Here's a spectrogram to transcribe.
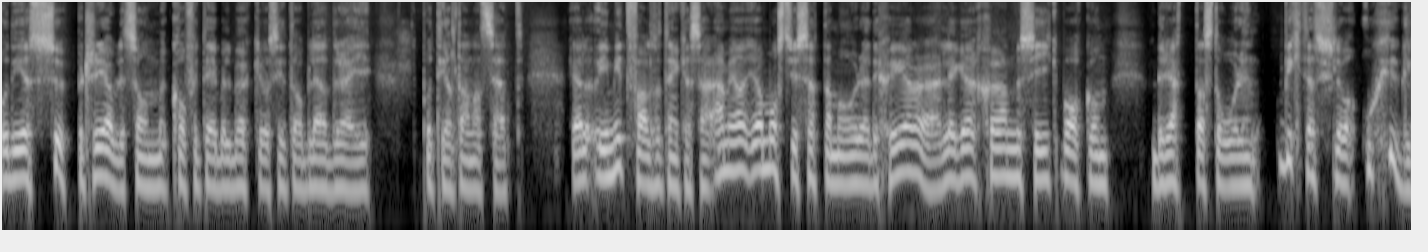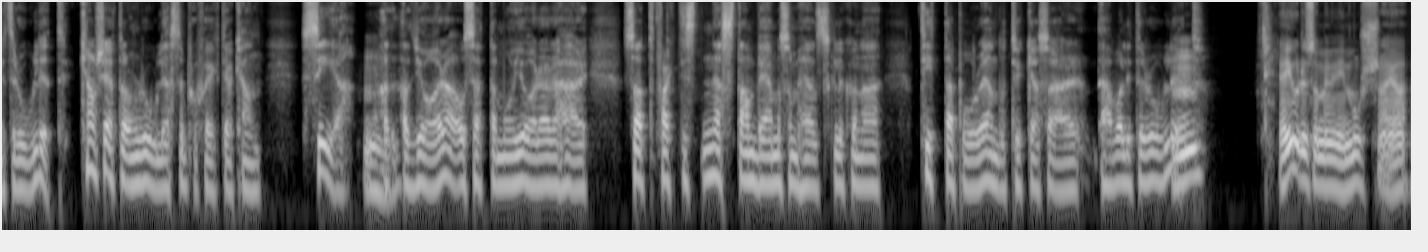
och det är supertrevligt som coffee table-böcker att sitta och bläddra i på ett helt annat sätt. I mitt fall så tänker jag så här, "Ja, men jag, jag måste ju sätta mig och redigera det här, lägga skön musik bakom, berätta storyn, vilket jag skulle vara ohyggligt roligt. Kanske ett av de roligaste projekt jag kan se Mm. att, att göra och sätta mig och göra det här så att faktiskt nästan vem som helst skulle kunna titta på det och ändå tycka så här, det här var lite roligt. Mm. Jag gjorde som med min morsa. Jag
